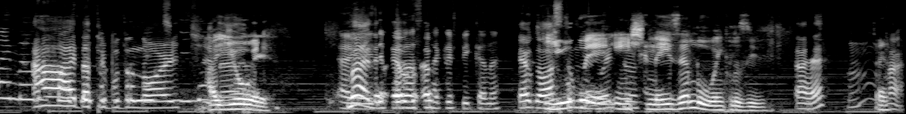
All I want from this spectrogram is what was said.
ai não. não Ai, da tribo do comprometida." norte. A né? Yue. Aí Mano, depois eu- ela se eu- sacrifica, né? Eu gosto Yue muito. em chinês é lua, inclusive. Ah, é? Hum, É. ah.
